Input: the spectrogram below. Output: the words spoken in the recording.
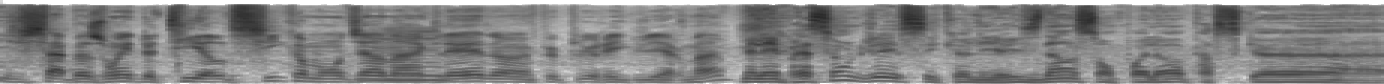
il- ça a besoin de TLC, comme on dit en anglais, là, un peu plus régulièrement. Mais l'impression que j'ai, c'est que les résidents ne sont pas là parce que euh,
